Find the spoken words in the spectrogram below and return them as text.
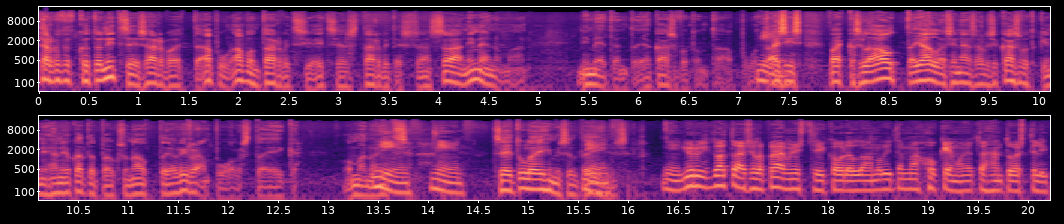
Tarkoitatko, että on itseisarvo, että avun, avun tarvitsija itse asiassa tarvitessaan saa nimenomaan nimetöntä ja kasvotonta apua. Niin. Tai siis vaikka sillä auttajalla sinänsä olisi kasvotkin, niin hän joka tapauksessa auttaja viran puolesta eikä omana niin, itsenään. Niin. Se ei tule ihmiseltä niin. ihmiselle. Niin, Jyrki Kataisella pääministerikaudellaan oli tämä hokema, jota hän toisteli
